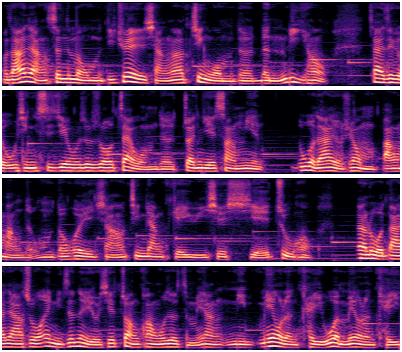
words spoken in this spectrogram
我常常讲圣真门，我们的确想要尽我们的能力哈，在这个无形世界，或者说在我们的专业上面，如果大家有需要我们帮忙的，我们都会想要尽量给予一些协助哈。那如果大家说，哎，你真的有一些状况或者怎么样，你没有人可以问，没有人可以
